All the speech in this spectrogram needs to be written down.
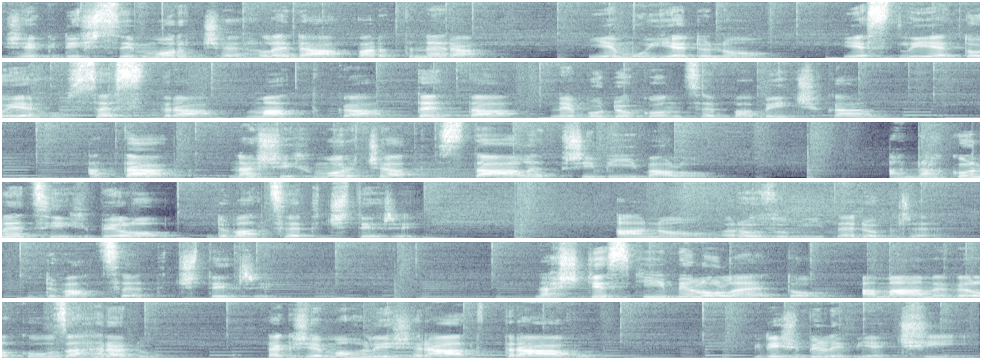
že když si morče hledá partnera, je mu jedno, jestli je to jeho sestra, matka, teta nebo dokonce babička? A tak našich morčat stále přibývalo a nakonec jich bylo 24. Ano, rozumíte dobře, 24. Naštěstí bylo léto a máme velkou zahradu, takže mohli žrát trávu. Když byli větší,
